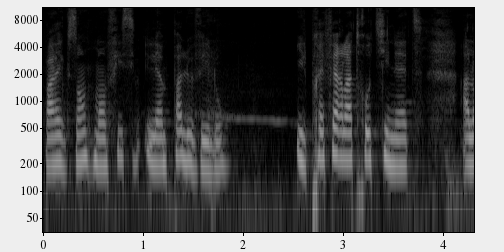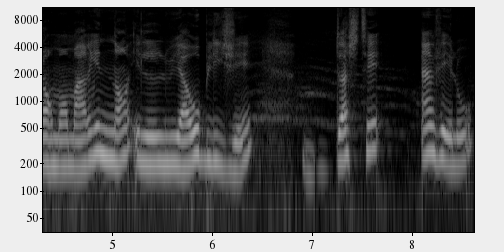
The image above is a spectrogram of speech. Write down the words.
Par exemple, mon fils, il n'aime pas le vélo. Il préfère la trottinette. Alors mon mari, non, il lui a obligé d'acheter un vélo.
